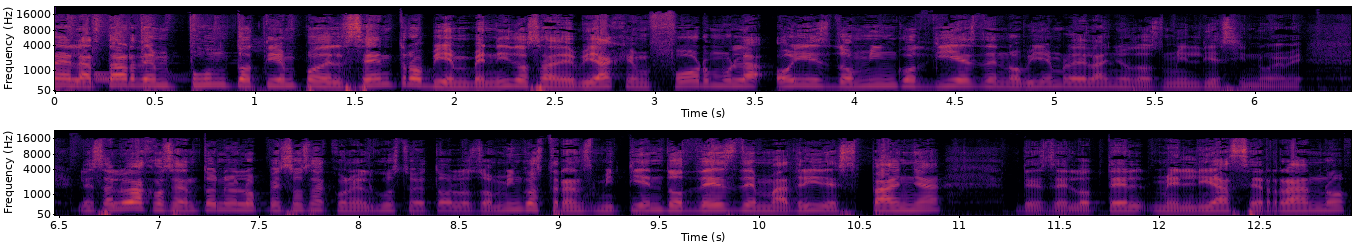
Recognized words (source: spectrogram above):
De la tarde en punto tiempo del centro. Bienvenidos a De Viaje en Fórmula. Hoy es domingo 10 de noviembre del año 2019. Les saluda José Antonio López Sosa con el gusto de todos los domingos, transmitiendo desde Madrid, España, desde el Hotel Meliá Serrano,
